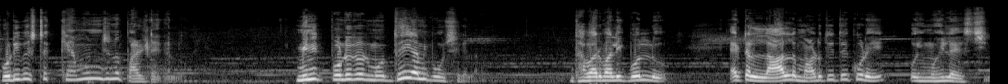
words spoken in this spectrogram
পরিবেশটা কেমন যেন পাল্টে গেল। মিনিট পনেরোর মধ্যেই আমি পৌঁছে গেলাম। ধাবার মালিক বলল একটা লাল মারুতিতে করে ওই মহিলা এসেছিল।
